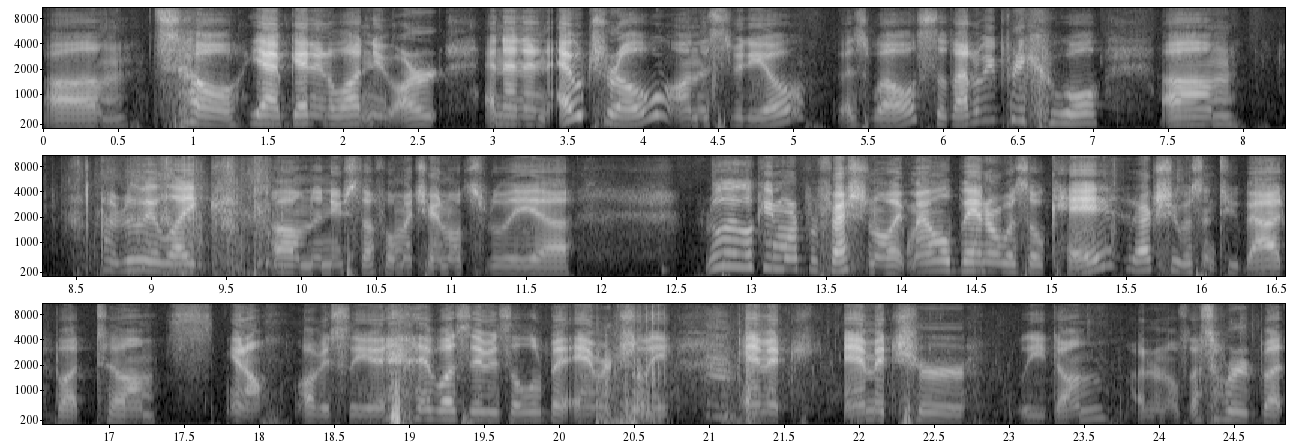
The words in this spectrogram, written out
Um, so yeah, I'm getting a lot of new art, and then an outro on this video as well. So that'll be pretty cool. Um, I really like um, the new stuff on my channel. It's really uh, really looking more professional. Like my old banner was okay. It actually wasn't too bad, but um, you know, obviously it, it was it was a little bit amateurly, amateur, done. I don't know if that's a word, but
